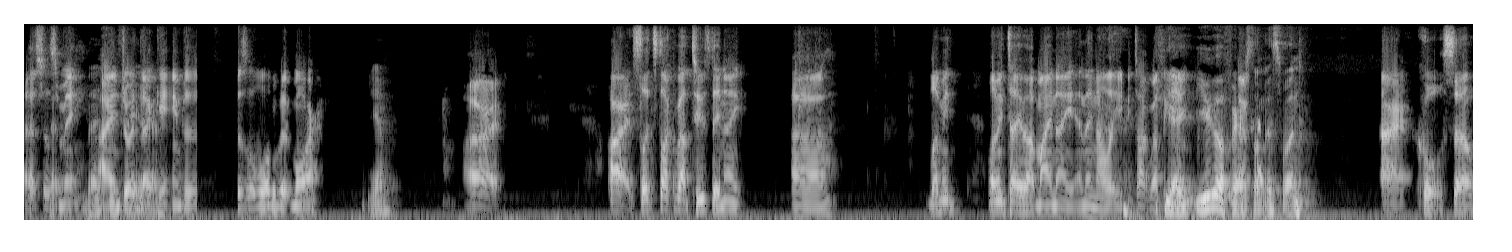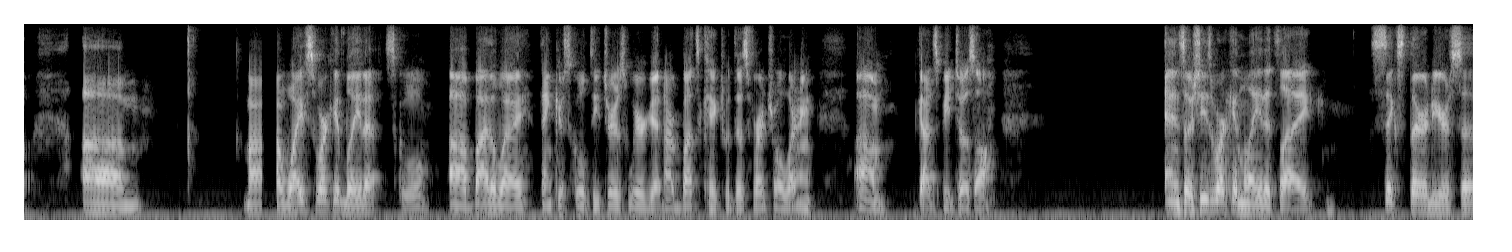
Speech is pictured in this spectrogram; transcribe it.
That's just That- me. that's I enjoyed that game just, just a little bit more. Yeah. All right, all right. So let's talk about Tuesday night. Uh, let me let me tell you about my night, and then I'll let you talk about the Yeah, game. you go first Okay. on this one. All right, cool. So, um, my, wife's working late at school. Uh, by the way, thank your school teachers. We're getting our butts kicked with this virtual learning. Um, Godspeed to us all. And so she's working late. It's like six thirty or so.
